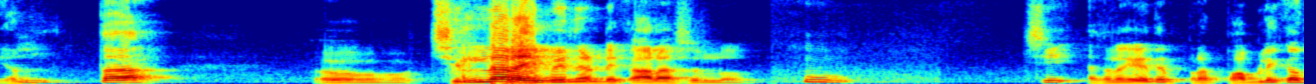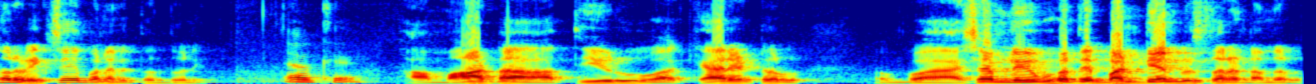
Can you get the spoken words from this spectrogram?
ఎంత చిల్లర అయిపోయిందండి కాలాసుల్లో. చి అసలు ఏదైతే పబ్లిక్ అందరూ వెక్స్ అయిపోయినారు ఇతనితోని ఓకే. ఆ మాట ఆ తీరు ఆ క్యారెక్టర్ అసెంబ్లీకి పోతే బంటి అని పిలుస్తారంట అందరూ.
